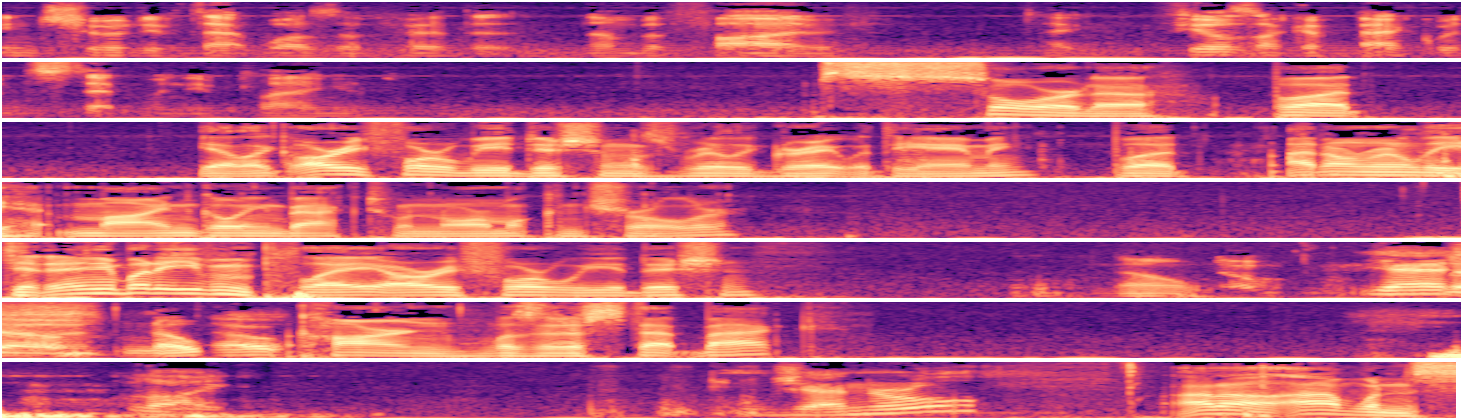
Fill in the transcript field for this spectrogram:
intuitive that was, I've heard that number five take, feels like a backward step when you're playing it. Sorta, but yeah, like RE4 Wii Edition was really great with the aiming, but I don't really mind going back to a normal controller. Did anybody even play RE4 Wii Edition? No. Yes, No. Nope. Karn, was it a step back? like in general. I don't. I wouldn't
